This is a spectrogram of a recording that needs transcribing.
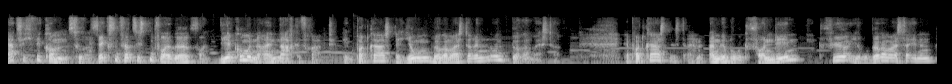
Herzlich willkommen zur 46. Folge von Wir Kommunalen nachgefragt, dem Podcast der jungen Bürgermeisterinnen und Bürgermeister. Der Podcast ist ein Angebot von den und für junge Bürgermeisterinnen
